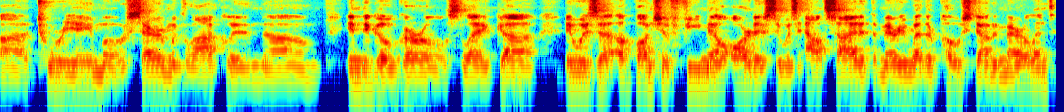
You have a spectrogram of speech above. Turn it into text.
uh, Sarah McLachlan, um, Indigo Girls. Like uh, it was a, a bunch of female artists. It was outside at the Merriweather Post down in Maryland.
